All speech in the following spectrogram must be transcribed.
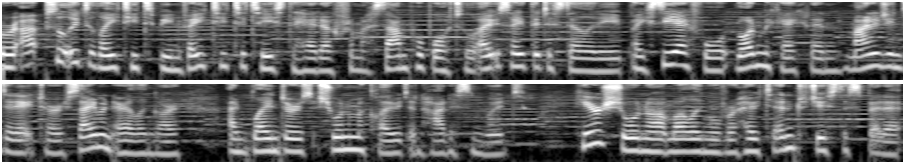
We were absolutely delighted to be invited to taste the Hearach from a sample bottle outside the distillery by CFO Ron McEachran, Managing Director Simon Erlanger, and blenders Shona McLeod and Harrison Wood. Here's Shona mulling over how to introduce the spirit.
